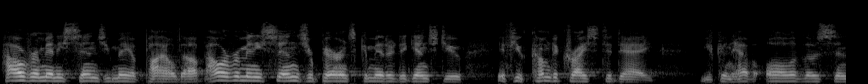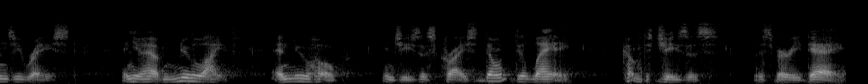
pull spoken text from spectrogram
however many sins you may have piled up, however many sins your parents committed against you, if you come to Christ today, you can have all of those sins erased and you have new life and new hope in Jesus Christ. Don't delay. Come to Jesus this very day.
